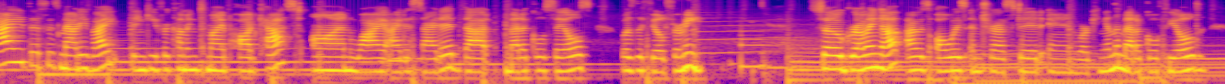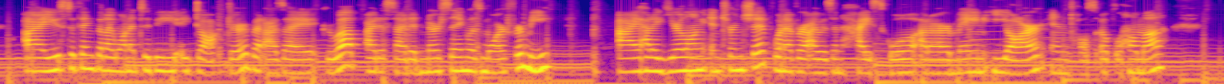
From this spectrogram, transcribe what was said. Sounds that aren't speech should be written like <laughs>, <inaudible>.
Hi, this is Maddie Veit. Thank you for coming to my podcast on why I decided that medical sales was the field for me. So, growing up, I was always interested in working in the medical field. I used to think that I wanted to be a doctor, but as I grew up, I decided nursing was more for me. I had a year long internship whenever I was in high school at our main ER in Tulsa, Oklahoma.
